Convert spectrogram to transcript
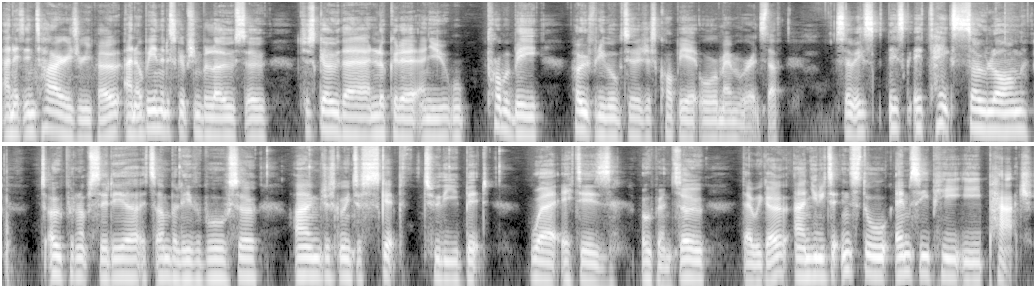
and it's Intyre's repo, and it'll be in the description below, so just go there and look at it, and you will probably, hopefully be able to just copy it or remember it and stuff. So it's, it's it takes so long to open up Cydia, it's unbelievable, so I'm just going to skip to the bit where it is open. So there we go, and you need to install MCPE patch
